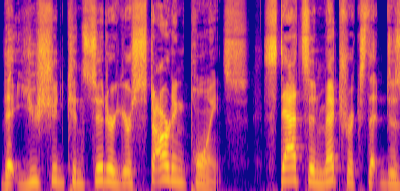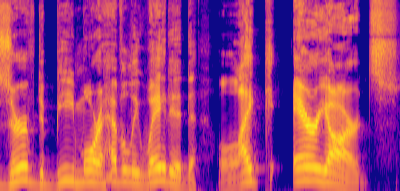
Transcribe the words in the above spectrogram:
that you should consider your starting points. Stats and metrics that deserve to be more heavily weighted, like air yards.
